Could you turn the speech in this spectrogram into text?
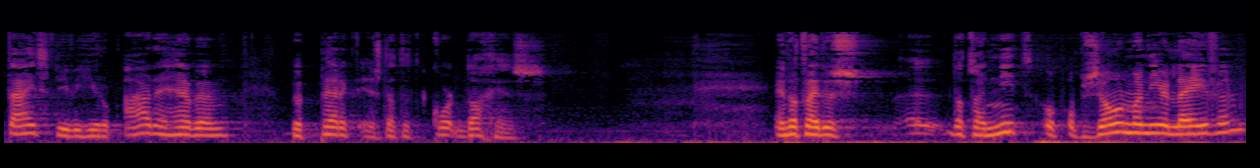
tijd die we hier op aarde hebben beperkt is, dat het kort dag is. En dat wij dus dat wij niet op, op zo'n manier leven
